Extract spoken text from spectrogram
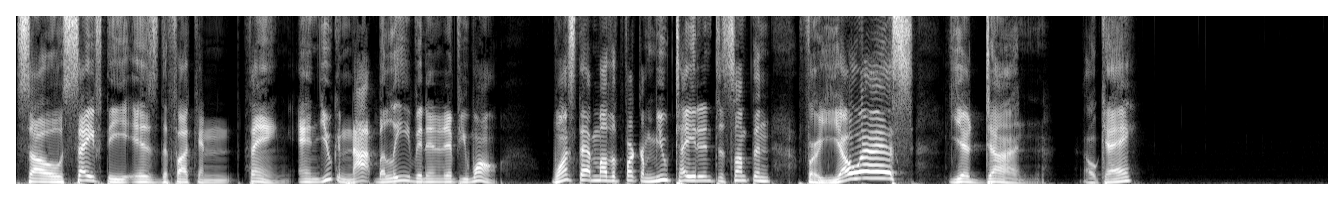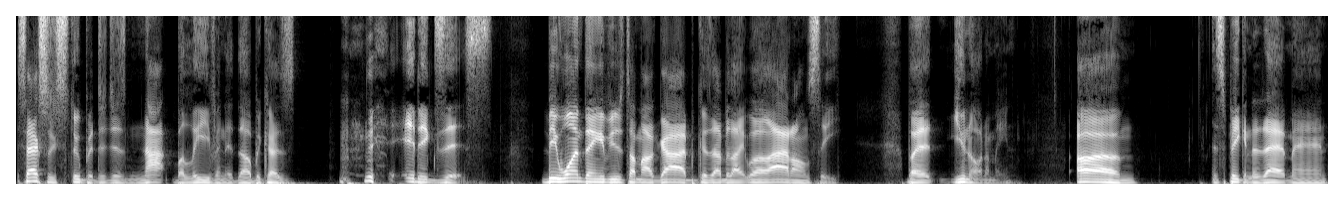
So safety is the fucking thing and you can not believe it in it if you want. Once that motherfucker mutated into something for your ass you're done okay? It's actually stupid to just not believe in it though because it exists. Be one thing if you was talking about god because i'd be like well i don't see. But you know what i mean. Um and speaking of that, man,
